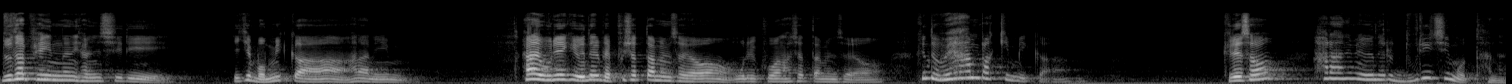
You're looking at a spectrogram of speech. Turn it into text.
눈앞에 있는 현실이 이게 뭡니까? 하나님. 하나님 우리에게 은혜를 베푸셨다면서요. 우리를 구원하셨다면서요. 근데 왜 안 바뀝니까? 그래서 하나님의 은혜를 누리지 못하는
